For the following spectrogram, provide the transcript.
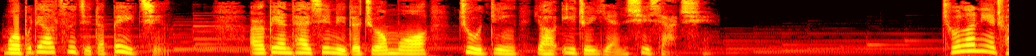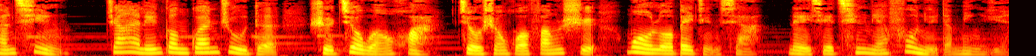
抹不掉自己的背景，而变态心理的折磨注定要一直延续下去。除了聂传庆。张爱玲更关注的是旧文化、旧生活方式没落背景下那些青年妇女的命运。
